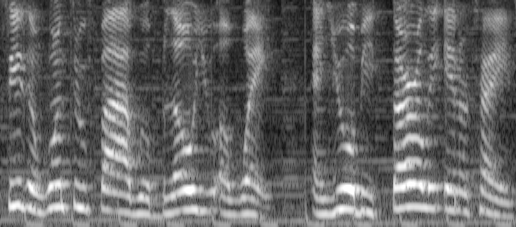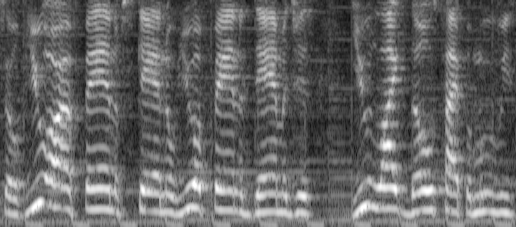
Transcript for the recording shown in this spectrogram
season one through five will blow you away and you will be thoroughly entertained. So if you are a fan of Scandal, you're a fan of Damages, you like those type of movies,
